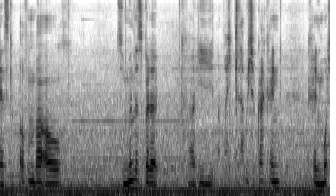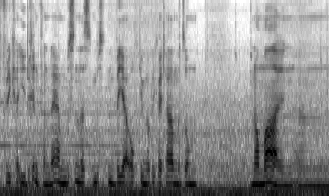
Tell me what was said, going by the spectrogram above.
Okay, es gibt offenbar auch, zumindest bei der KI, aber ich glaube, ich habe gar keinen kein Mod für die KI drin. Von daher müssen das, müssten wir ja auch die Möglichkeit haben, mit so einem normalen ähm,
